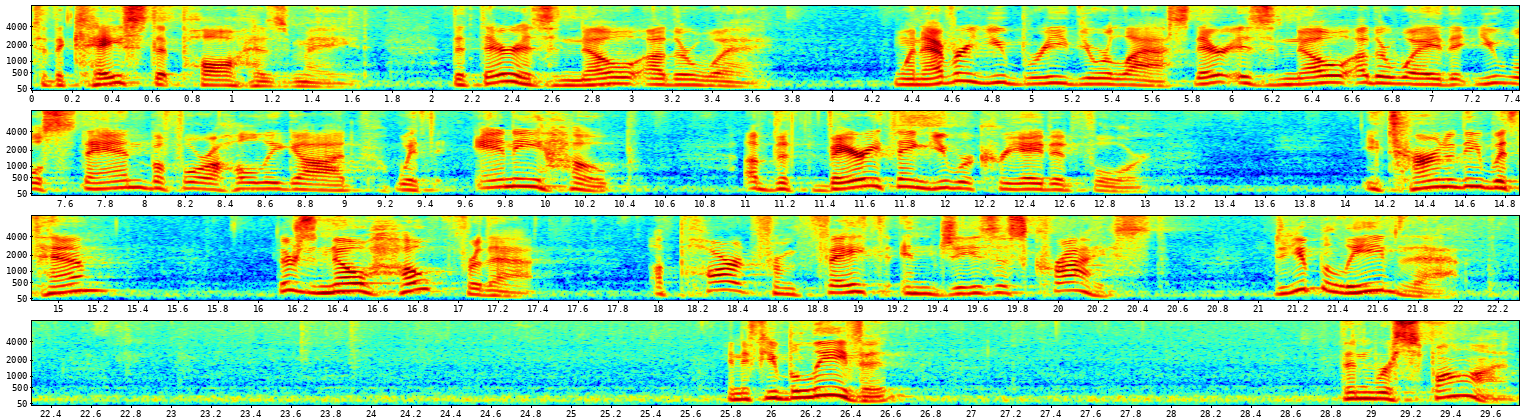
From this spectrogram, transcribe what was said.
to the case that Paul has made? That there is no other way whenever you breathe your last, there is no other way that you will stand before a holy God with any hope of the very thing you were created for eternity with Him. There's no hope for that apart from faith in Jesus Christ. Do you believe that? And if you believe it, then respond.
